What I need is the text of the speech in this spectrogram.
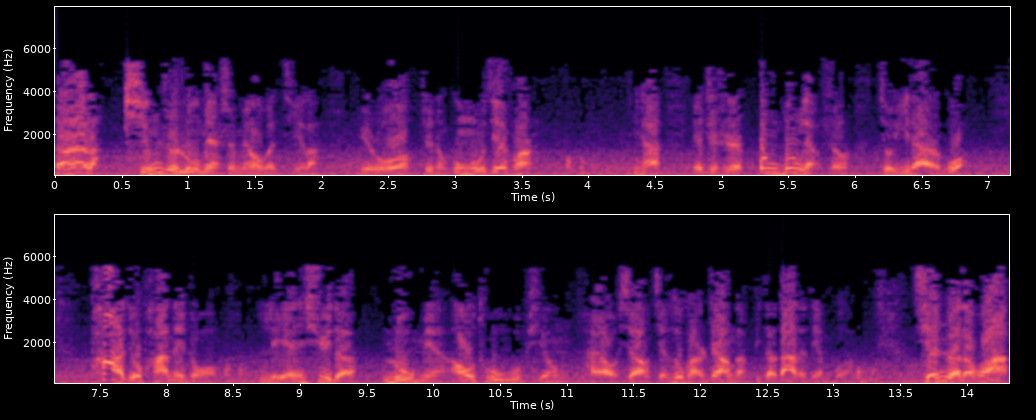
当然了，平直路面是没有问题了，比如这种公路接缝，你看也只是嘣嘣两声就一带而过。怕就怕那种连续的路面凹凸不平，还有像减速杆这样的比较大的颠簸。前者的话，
